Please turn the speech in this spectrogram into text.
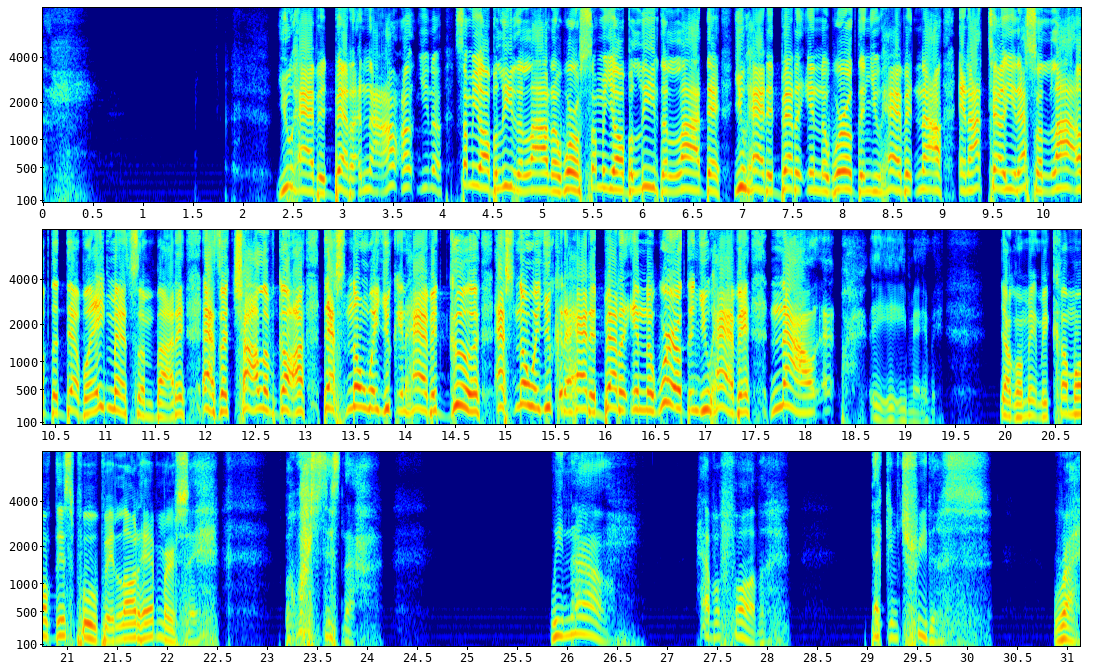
You have it better. Now, you know, some of y'all believe the lie of the world. Some of y'all believe the lie that you had it better in the world than you have it now. And I tell you, that's a lie of the devil. Amen, somebody. As a child of God, that's no way you can have it good. That's no way you could have had it better in the world than you have it now. Eh, eh, eh, Amen. Y'all gonna make me come off this pulpit. Lord have mercy. But watch this now we now have a father that can treat us right.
